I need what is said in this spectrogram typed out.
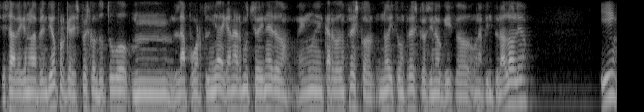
Se sabe que no la aprendió porque después cuando tuvo mm, la oportunidad de ganar mucho dinero en un encargo de un fresco, no hizo un fresco, sino que hizo una pintura al óleo. Y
